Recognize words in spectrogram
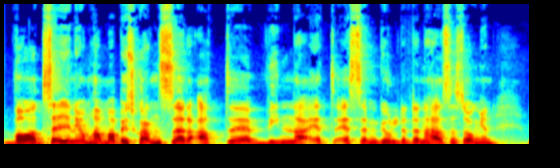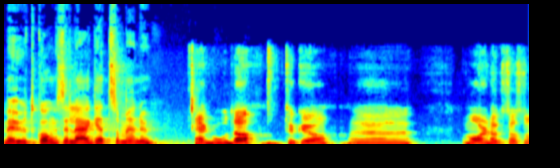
Vad säger ni om Hammarbys chanser att eh, vinna ett SM-guld den här säsongen med utgångsläget som är nu? Är goda, tycker jag. Eh, de har en högsta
